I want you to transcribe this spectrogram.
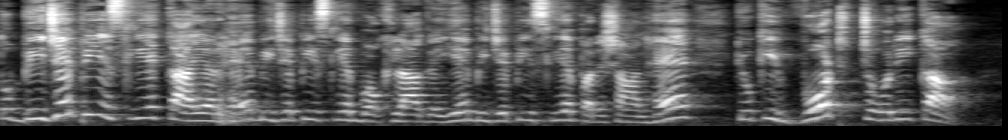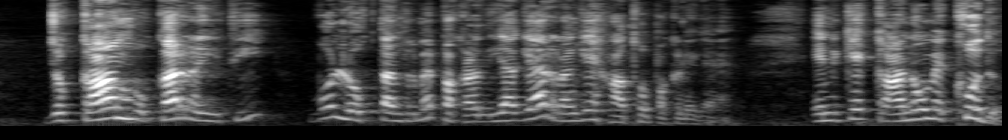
तो बीजेपी इसलिए कायर है, बीजेपी इसलिए बौखला गई है, बीजेपी इसलिए परेशान है क्योंकि वोट चोरी का जो काम वो कर रही थी, वो लोकतंत्र में पकड़ लिया गया, रंगे हाथों पकड़े गए इनके कानों में खुद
